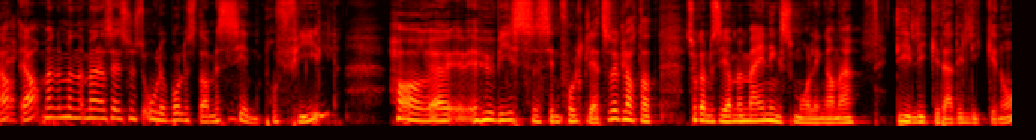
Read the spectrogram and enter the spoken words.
ja, ja, men, men, men altså, jeg syns Olaug Bollestad med sin profil har, uh, hun viser sin folkelighet. Så det er klart at, så kan du si ja, men meningsmålingene de ligger der de ligger nå.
